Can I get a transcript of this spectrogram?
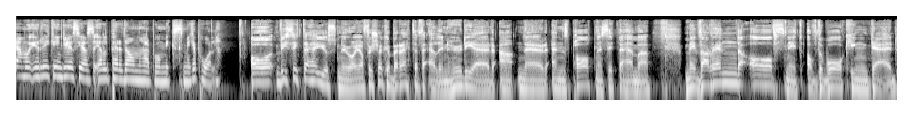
Jam och Enrique Iglesias El Perdón här på Mix Megapol. Och vi sitter här just nu och jag försöker berätta för Ellen hur det är att när ens partner sitter hemma med varenda avsnitt av The Walking Dead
